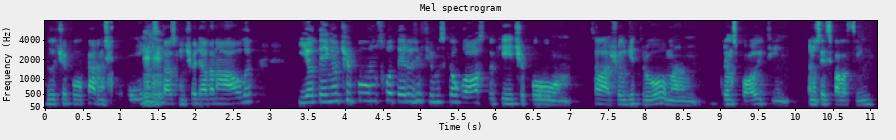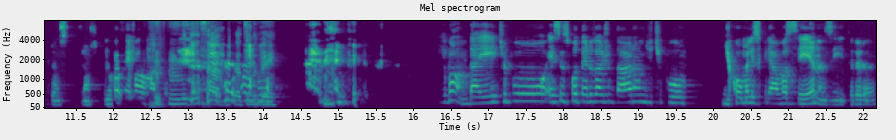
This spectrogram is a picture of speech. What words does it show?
Do tipo, cara, uns roteirinhos uhum. tal, que a gente olhava na aula. E eu tenho, tipo, uns roteiros de filmes que eu gosto, que, tipo, sei lá, Show de Truman, Transporting, eu não sei se fala assim, trans, trans, nunca sei falar. Ninguém sabe, tá tudo bem. e, bom, daí, tipo, esses roteiros ajudaram de, tipo, de como eles criavam as cenas e tarará.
